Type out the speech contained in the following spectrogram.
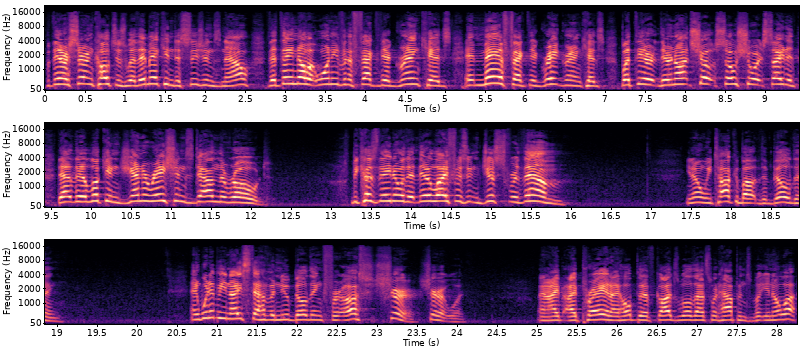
But there are certain cultures where they're making decisions now that they know it won't even affect their grandkids. It may affect their great grandkids, but they're, they're not so, so short sighted that they're looking generations down the road because they know that their life isn't just for them. You know, we talk about the building. And would it be nice to have a new building for us? Sure, sure it would. And I, I pray and I hope that if God's will, that's what happens. But you know what?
